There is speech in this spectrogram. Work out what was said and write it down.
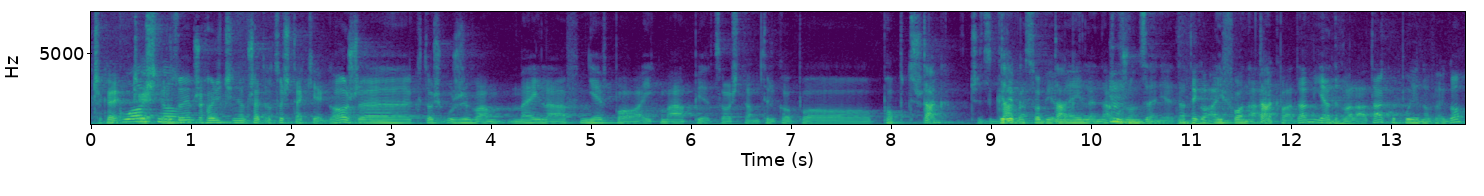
Czekaj, Głośno. czekaj, rozumiem, że chodzi Ci na przykład o coś takiego, że ktoś używa maila nie po iMapie, coś tam, tylko po POP3. Tak. Czy zgrywa Tak, sobie tak. maile na urządzenie, na tego iPhone'a, Tak. iPada, mija dwa lata, kupuje nowego.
